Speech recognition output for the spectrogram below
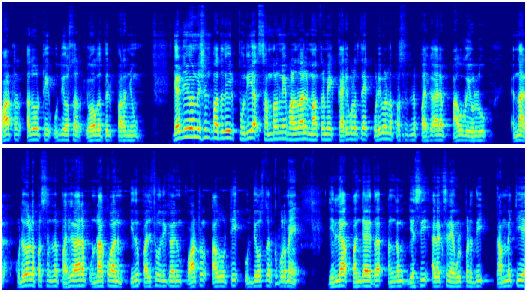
വാട്ടർ അതോറിറ്റി ഉദ്യോഗസ്ഥർ യോഗത്തിൽ പറഞ്ഞു. ജലജീവൻ മിഷൻ പദ്ധതിയിൽ പുതിയ സംഭരണി പണിതാൽ മാത്രമേ കരികുളത്തെ കുടിവെള്ള പ്രശ്നത്തിന് പരിഹാരം ആവുകയുള്ളൂ. എന്നാൽ കുടിവെള്ള പ്രശ്നത്തിന് പരിഹാരം ഉണ്ടാക്കുവാനും ഇത് പരിശോധിക്കാനും വാട്ടർ അതോറിറ്റി ഉദ്യോഗസ്ഥർക്ക് പുറമെ ജില്ലാ പഞ്ചായത്ത് അംഗം ജെസി അലക്സിനെ ഉൾപ്പെടുത്തി കമ്മിറ്റിയെ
